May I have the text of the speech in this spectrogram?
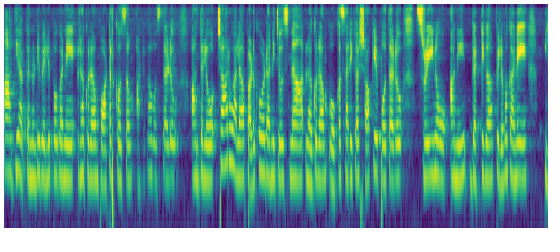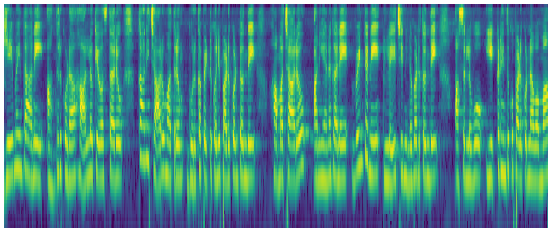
ఆది అక్కడి నుండి వెళ్ళిపోగానే రఘురాం వాటర్ కోసం అటుగా వస్తాడు. అంతలో చారు అలా పడుకోవడాన్ని చూసిన రఘురాం ఒక్కసారిగా షాక్ అయిపోతాడు. శ్రీను అని గట్టిగా పిలవగానే ఏమైందా? అని అందరూ కూడా హాల్లోకి వస్తారు. కానీ చారు మాత్రం గురక పెట్టుకొని పడుకుంటుంది. అమ్మ చారు అని అనగానే వెంటనే లేచి నిలబడుతుంది. అసలు నువ్వు ఇక్కడెందుకు పడుకున్నావమ్మా?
